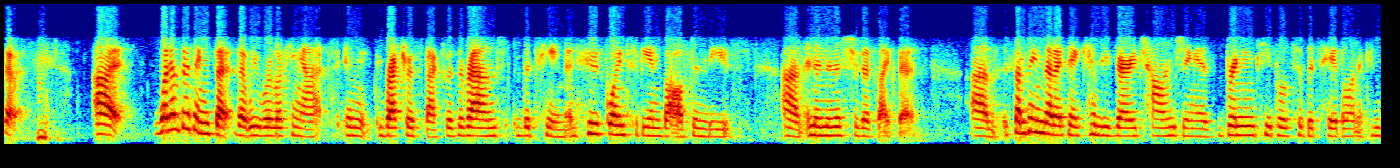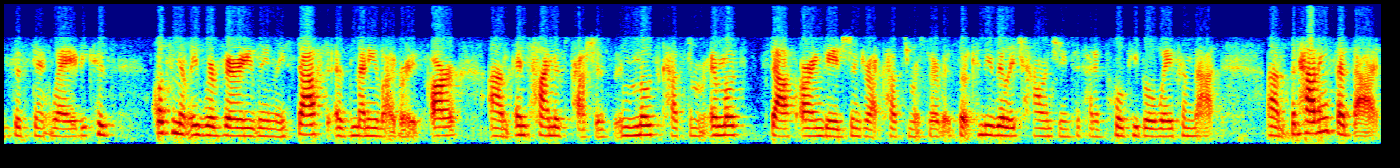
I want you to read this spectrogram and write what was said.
So uh, one of the things that, that we were looking at in retrospect was around the team and who's going to be involved in these um, in an initiative like this. Um, something that I think can be very challenging is bringing people to the table in a consistent way because ultimately we're very leanly staffed, as many libraries are, um, and time is precious, and most customer and most staff are engaged in direct customer service, so it can be really challenging to kind of pull people away from that. Um, but having said that,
